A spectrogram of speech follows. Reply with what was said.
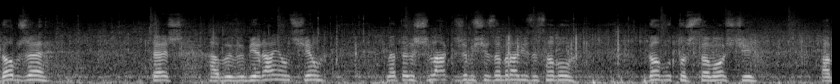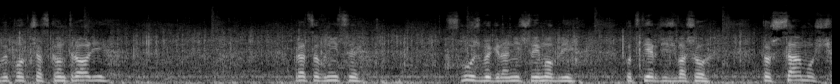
Dobrze też, aby wybierając się na ten szlak, żebyście zabrali ze sobą dowód tożsamości, aby podczas kontroli pracownicy służby granicznej mogli potwierdzić Waszą tożsamość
